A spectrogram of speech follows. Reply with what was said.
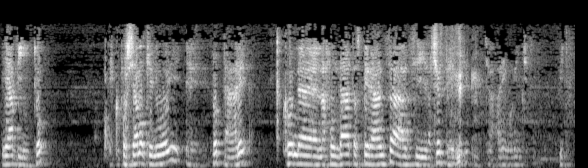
e ha vinto, ecco, possiamo anche noi eh, lottare con eh, la fondata speranza, anzi la certezza che ce la faremo vincere. Capito?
